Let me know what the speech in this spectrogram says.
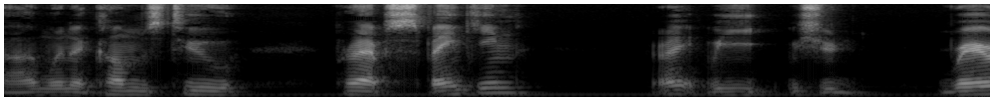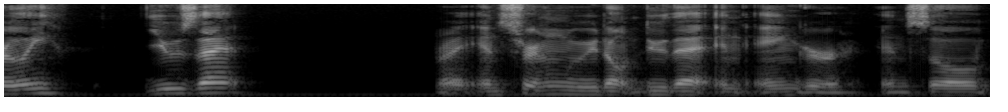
uh, when it comes to perhaps spanking, right? We we should rarely use that, right? And certainly we don't do that in anger. And so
